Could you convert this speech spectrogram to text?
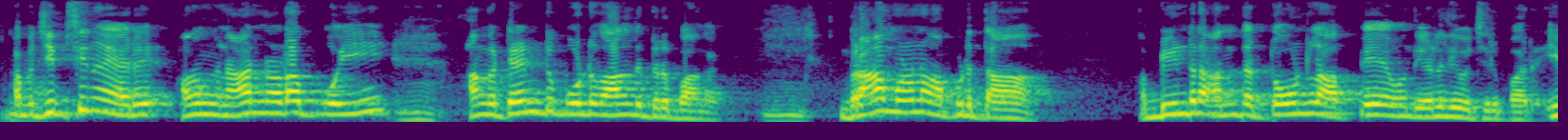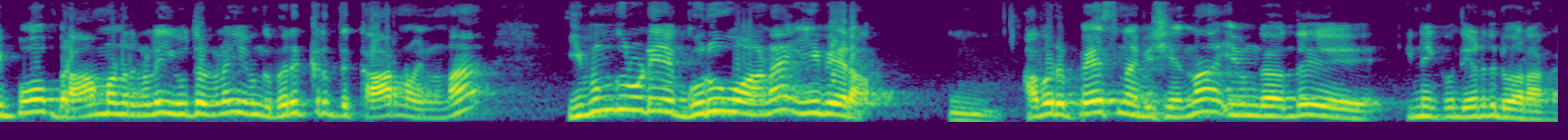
அப்ப ஜிப்சினா யாரு? அவங்க நாடு நாடா போய் அங்க டென்ட் போட்டு வாழ்ந்துட்டு இருப்பாங்க. பிராமணனும் அப்படித்தான் அப்படின்ற அந்த டோன்ல அப்பயே வந்து எழுதி வச்சிருப்பாரு. இப்போ பிராமணர்களையும் யூதர்களையும் இவங்க வெறுக்கிறதுக்கு காரணம் என்னன்னா இவங்களுடைய குருவான ஈவேரா. அவர் பேசின விஷயம் தான் இவங்க வந்து இன்னைக்கு வந்து எடுத்துட்டு வராங்க.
